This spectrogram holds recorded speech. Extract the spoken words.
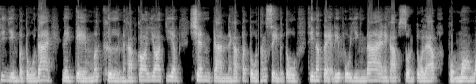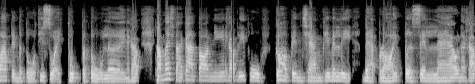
ที่ยิงประตูได้ในเกมเมื่อคืนนะครับ ก็ยอดเยี่ยมเช่นกันนะครับ ประตูทั้ง 4 ประตูที่นักเตะลิเวอร์พูลยิงได้นะครับ ส่วนตัวแล้วผมมองว่าเป็นประตูที่สวยทุกประตูเลยนะครับทำให้สถานการณ์ตอนนี้นะครับลิเวอร์พูลก็เป็นแชมป์พรีเมียร์ลีกแบบร้อยเปอร์เซ็นต์แล้วนะครับ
